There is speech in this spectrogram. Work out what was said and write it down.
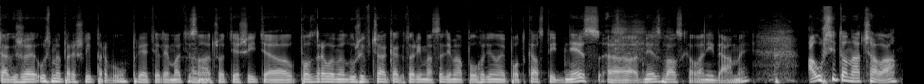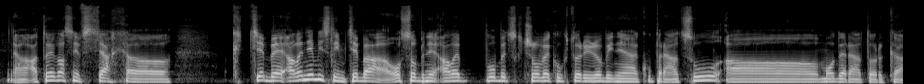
Takže už sme prešli prvú, priatelia, máte sa na čo tešiť. Uh, pozdravujeme Luživčáka, ktorý má 7,5 hodinové podcasty. Dnes, uh, dnes vás chalani dáme. A už si to načala. A to je vlastne vzťah k tebe, ale nemyslím teba osobne, ale vôbec k človeku, ktorý robí nejakú prácu, a moderátorka,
